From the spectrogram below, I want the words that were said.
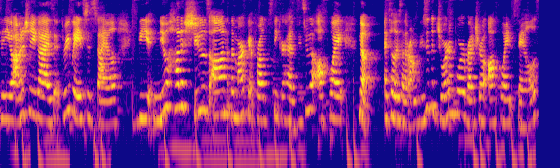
Video, I'm gonna show you guys three ways to style the new hottest shoes on the market for all the sneakerheads. These are the off-white, no, I totally said that wrong. These are the Jordan 4 Retro Off-White Sails.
